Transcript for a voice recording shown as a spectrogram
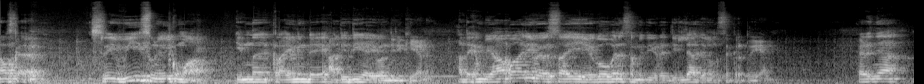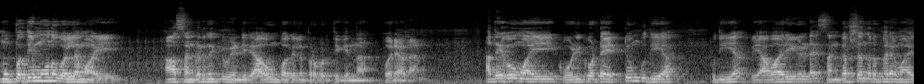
നമസ്കാരം. ശ്രീ വി സുനിൽകുമാർ ഇന്ന് ക്രൈമിന്റെ അതിഥിയായി വന്നിരിക്കുകയാണ്. അദ്ദേഹം വ്യാപാരി വ്യവസായി ഏകോപന സമിതിയുടെ ജില്ലാ ജനറൽ സെക്രട്ടറിയാണ്. കഴിഞ്ഞ മുപ്പത്തിമൂന്ന് കൊല്ലമായി ആ സംഘടനയ്ക്ക് വേണ്ടി രാവും പകലും പ്രവർത്തിക്കുന്ന ഒരാളാണ്. അദ്ദേഹവുമായി കോഴിക്കോട്ടെ ഏറ്റവും പുതിയ പുതിയ വ്യാപാരികളുടെ സംഘർഷ നിർഭരമായ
